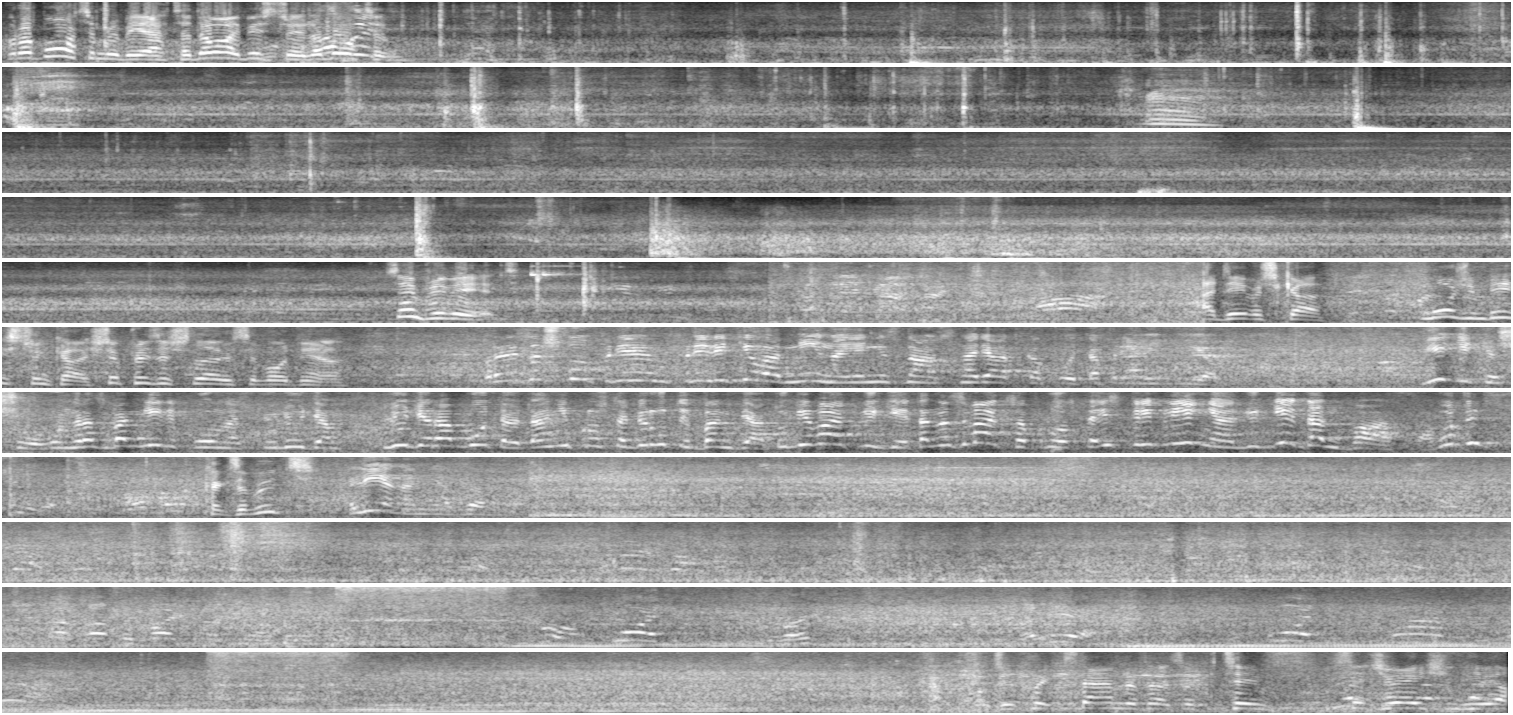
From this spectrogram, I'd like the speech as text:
Работаем, ребята, давай быстрее, работаем. Всем привет! А девушка, можем быстренько, что произошло сегодня? Произошло, при- прилетела мина, я не знаю, снаряд какой-то прилетел. Видите, что? Он разбомбили полностью людям. Люди работают, они просто берут и бомбят. Убивают людей. Это называется просто истребление людей Донбасса. Вот и все. Как зовут? Лена меня зовут. It's a quick stand a situation here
